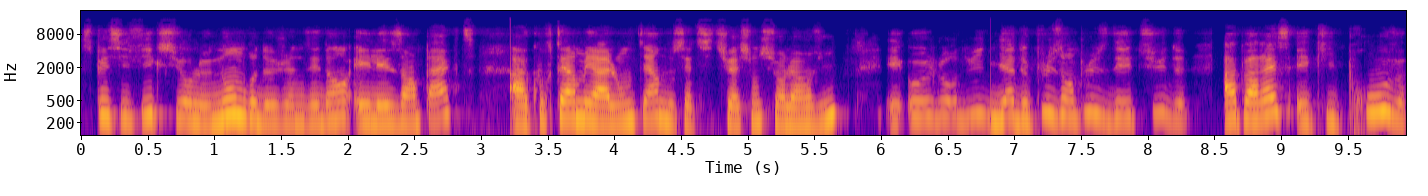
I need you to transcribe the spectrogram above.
spécifiques sur le nombre de jeunes aidants et les impacts à court terme et à long terme de cette situation sur leur vie. Et aujourd'hui, il y a de plus en plus d'études apparaissent et qui prouvent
